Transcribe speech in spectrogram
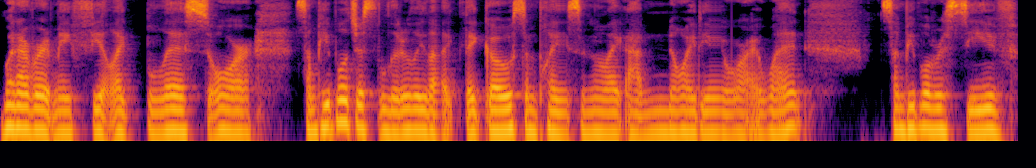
whatever it may feel like bliss or some people just literally like they go someplace and they're like i have no idea where i went some people receive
